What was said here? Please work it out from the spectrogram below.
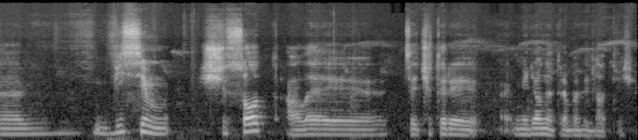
Е, 8600, але це 4 мільйони треба віддати ще.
